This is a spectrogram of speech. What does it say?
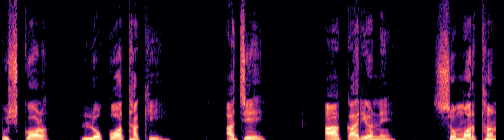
પુષ્કળ લોકો થાકી આજે આ કાર્યને સમર્થન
